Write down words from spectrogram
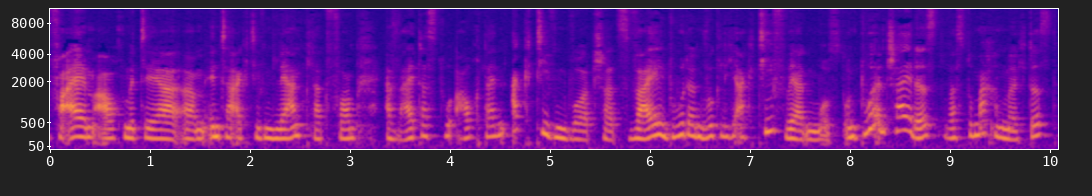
vor allem auch mit der ähm, interaktiven Lernplattform, erweiterst du auch deinen aktiven Wortschatz, weil du dann wirklich aktiv werden musst. Und du entscheidest, was du machen möchtest.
